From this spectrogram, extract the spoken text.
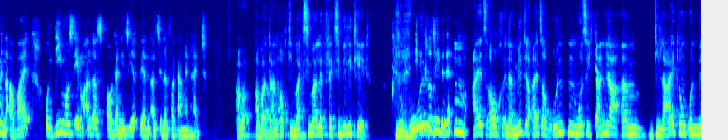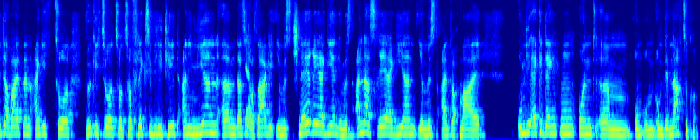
und die muss eben anders organisiert werden als in der Vergangenheit aber, aber dann auch die maximale Flexibilität. Sowohl Inklusive oben als auch in der Mitte als auch unten muss ich dann ja, ja ähm, die Leitung und Mitarbeitenden eigentlich zur wirklich zur, zur, zur Flexibilität animieren, ähm, dass ja. ich auch sage, ihr müsst schnell reagieren, ihr müsst anders reagieren, ihr müsst einfach mal um die Ecke denken und ähm, um, um, um dem nachzukommen.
